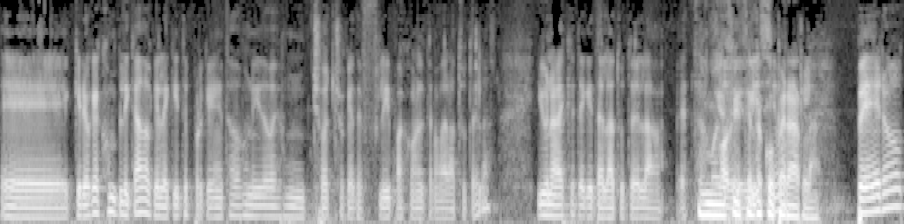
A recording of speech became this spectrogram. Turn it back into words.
Eh, creo que es complicado que le quites porque en Estados Unidos es un chocho que te flipas con el tema de las tutelas. Y una vez que te quitas la tutela, estás Es muy difícil recuperarla. Pero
